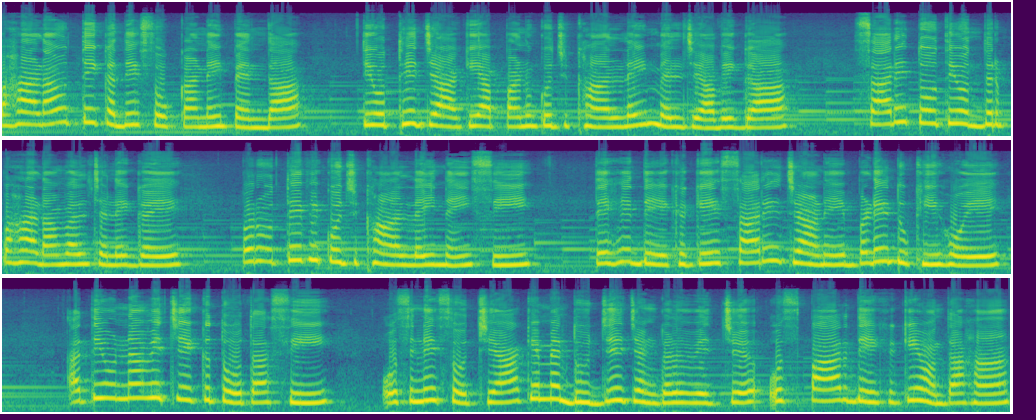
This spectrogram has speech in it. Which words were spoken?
ਪਹਾੜਾਂ ਉੱਤੇ ਕਦੇ ਸੋਕਾ ਨਹੀਂ ਪੈਂਦਾ ਤੇ ਉੱਥੇ ਜਾ ਕੇ ਆਪਾਂ ਨੂੰ ਕੁਝ ਖਾਣ ਲਈ ਮਿਲ ਜਾਵੇਗਾ। ਸਾਰੇ ਤੋਤੇ ਉੱਧਰ ਪਹਾੜਾਂ ਵੱਲ ਚਲੇ ਗਏ, ਪਰ ਉੱਥੇ ਵੀ ਕੁਝ ਖਾਣ ਲਈ ਨਹੀਂ ਸੀ ਤੇ ਇਹ ਦੇਖ ਕੇ ਸਾਰੇ ਜਾਣੇ ਬੜੇ ਦੁਖੀ ਹੋਏ ਅਤੇ ਉਹਨਾਂ ਵਿੱਚ ਇੱਕ ਤੋਤਾ ਸੀ। ਉਸਨੇ ਸੋਚਿਆ ਕਿ ਮੈਂ ਦੂਜੇ ਜੰਗਲ ਵਿੱਚ ਉਸ ਪਾਰ ਦੇਖ ਕੇ ਆਉਂਦਾ ਹਾਂ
